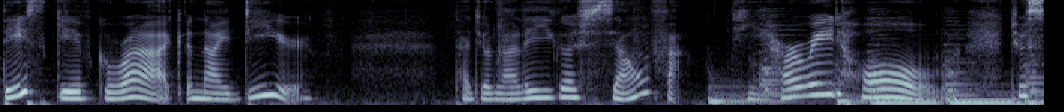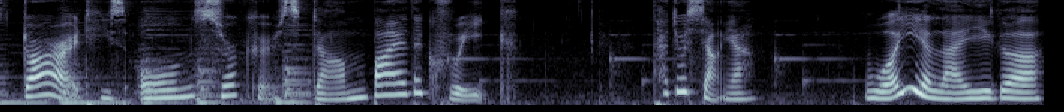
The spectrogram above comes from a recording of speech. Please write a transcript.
This gave Greg an idea. 他就来了一个想法。He hurried home to start his own circus down by the creek. 他就想呀，我也来一个。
